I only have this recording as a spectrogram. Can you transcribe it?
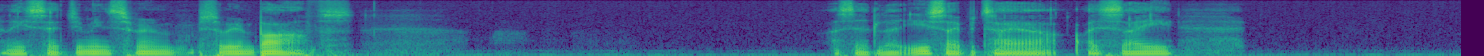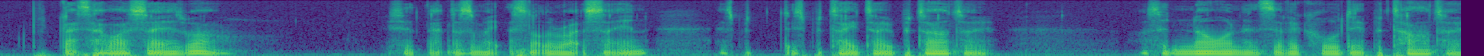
And he said, you mean swim, swimming baths? I said, Look, you say potato, I say. That's how I say as well. He said, That doesn't make. That's not the right saying. It's, it's potato, potato. I said, No one has ever called it potato.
